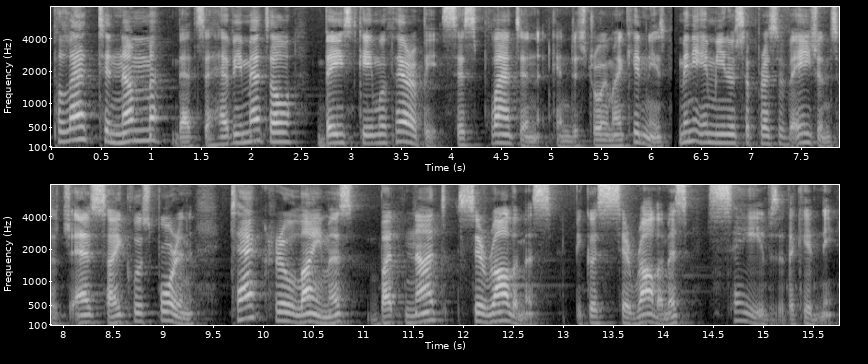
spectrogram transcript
platinum, that's a heavy metal, based chemotherapy, cisplatin, can destroy my kidneys, many immunosuppressive agents such as cyclosporin, tacrolimus, but not sirolimus, because sirolimus saves the kidney.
